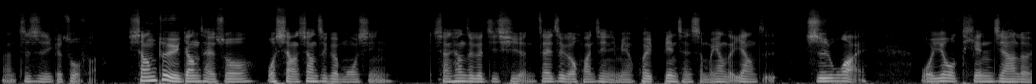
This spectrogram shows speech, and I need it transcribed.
啊，这是一个做法。相对于刚才说，我想象这个模型，想象这个机器人在这个环境里面会变成什么样的样子之外，我又添加了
